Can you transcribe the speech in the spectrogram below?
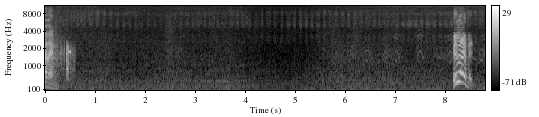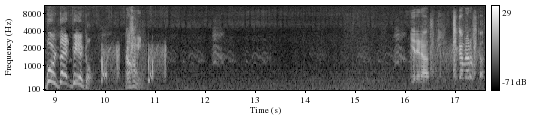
Připraven. Eleven, board that vehicle! Rozumím. Jedenáctý. Čekám na rozkaz.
